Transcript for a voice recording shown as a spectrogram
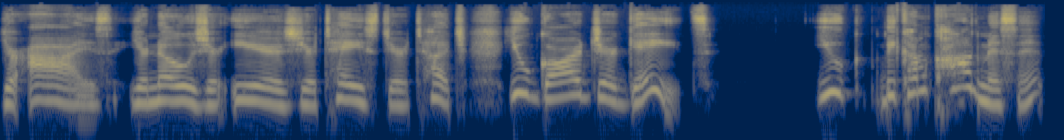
your eyes, your nose, your ears, your taste, your touch. You guard your gates. You become cognizant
